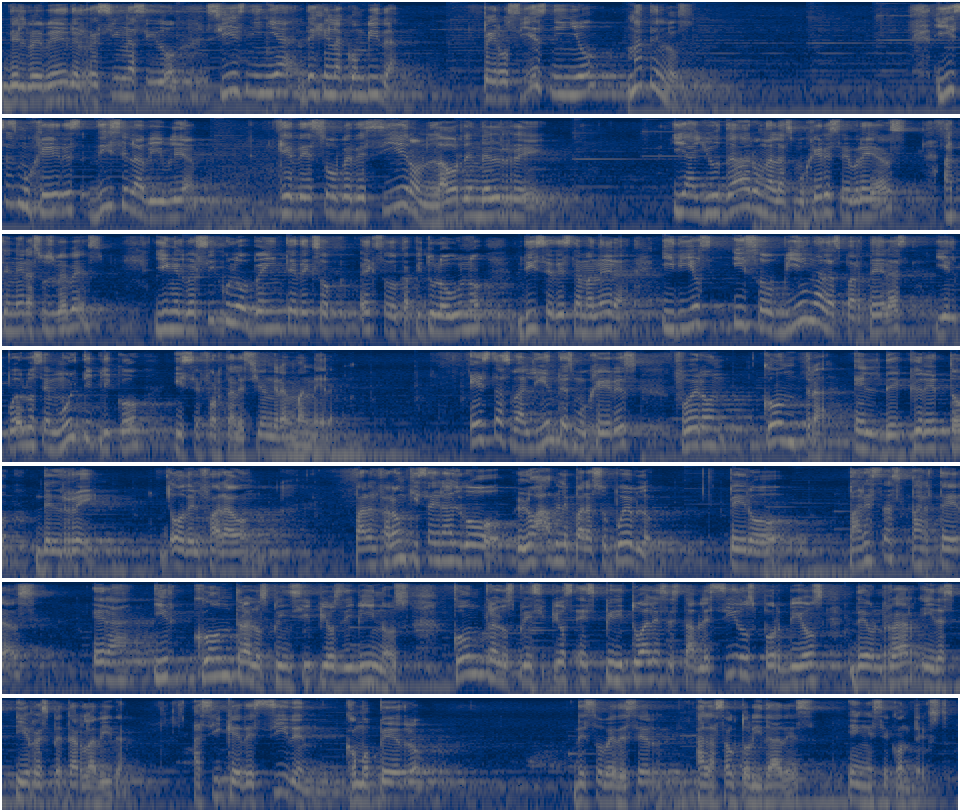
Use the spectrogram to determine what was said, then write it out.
del bebé, del recién nacido, si es niña, déjenla con vida, pero si es niño, mátenlos. Y esas mujeres, dice la Biblia, que desobedecieron la orden del rey y ayudaron a las mujeres hebreas a tener a sus bebés. Y en el versículo 20 de Éxodo, capítulo 1 dice de esta manera, y Dios hizo bien a las parteras y el pueblo se multiplicó y se fortaleció en gran manera. Estas valientes mujeres fueron contra el decreto del rey o del faraón. Para el faraón quizá era algo loable para su pueblo, pero para estas parteras era ir contra los principios divinos, contra los principios espirituales establecidos por Dios de honrar y, respetar la vida. Así que deciden, como Pedro, desobedecer a las autoridades en ese contexto.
